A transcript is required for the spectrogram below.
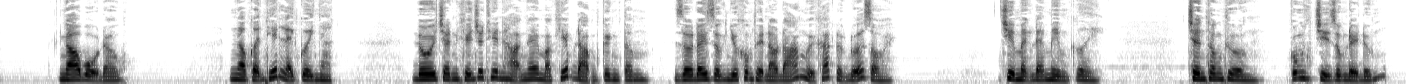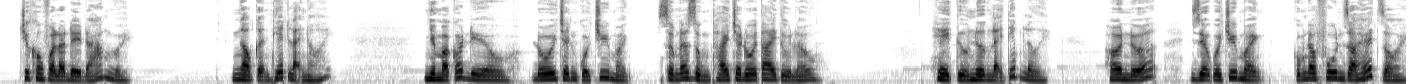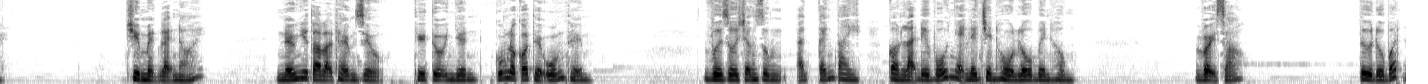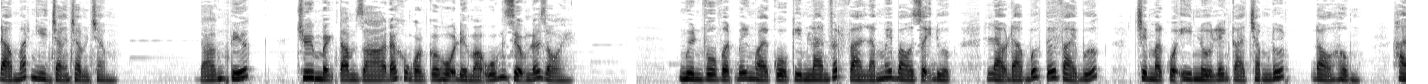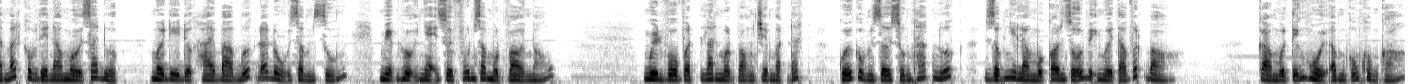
Ngao bổ đầu. Ngao cận thiết lại cười nhạt. Đôi chân khiến cho thiên hạ nghe mà khiếp đảm kinh tâm giờ đây dường như không thể nào đá người khác được nữa rồi. Chị mệnh lại mỉm cười chân thông thường cũng chỉ dùng để đứng chứ không phải là để đá người. Ngao cận thiết lại nói. Nhưng mà có điều đôi chân của truy mệnh sớm đã dùng thay cho đôi tay từ lâu. Hề cửu nương lại tiếp lời. Hơn nữa rượu của truy mệnh cũng đã phun ra hết rồi. Truy mệnh lại nói. Nếu như ta lại thêm rượu thì tự nhiên cũng là có thể uống thêm. Vừa rồi trang dùng cánh tay còn lại để vỗ nhẹ lên trên hồ lô bên hông vậy sao từ đồ bất đảo mắt nhìn chàng chằm chằm. Đáng tiếc truy mệnh tam gia đã không còn cơ hội để mà uống rượu nữa rồi. Nguyên vô vật bên ngoài cổ kim lan vất vả lắm mới bò dậy được lảo đảo bước tới vài bước trên mặt của y nổi lên cả trăm đốt đỏ hồng hai mắt không thể nào mở ra được mới đi được hai ba bước đã đổ dầm xuống miệng hự nhẹ rồi phun ra một vòi máu. Nguyên vô vật lăn một vòng trên mặt đất cuối cùng rơi xuống thác nước giống như là một con rối bị người ta vứt bỏ. Cả một tiếng hồi âm cũng không có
